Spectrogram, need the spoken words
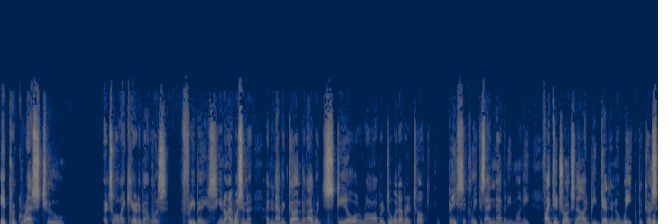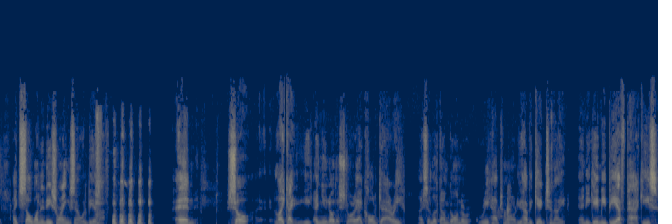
it progressed to that's all I cared about was freebase. You know, I wasn't a I didn't have a gun, but I would steal or rob or do whatever it took, basically, because I didn't have any money. If I did drugs now, I'd be dead in a week because I'd sell one of these rings and it would be enough. and so, like I, and you know the story, I called Gary. I said, Look, I'm going to rehab tomorrow. Do you have a gig tonight? And he gave me BF Packies,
